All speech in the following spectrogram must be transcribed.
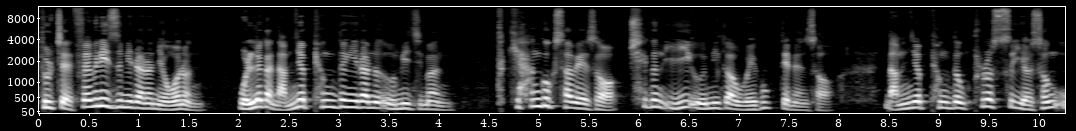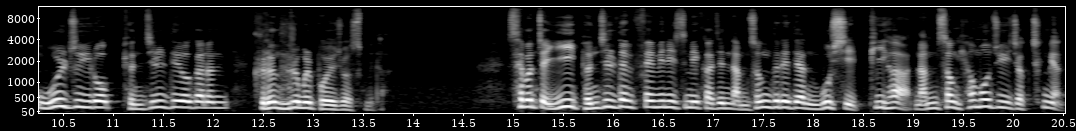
둘째 페미니즘이라는 용어는 원래가 남녀평등이라는 의미지만 특히 한국 사회에서 최근 이 의미가 왜곡되면서 남녀평등 플러스 여성 우월주의로 변질되어가는 그런 흐름을 보여주었습니다. 세 번째 이 변질된 페미니즘이 가진 남성들에 대한 무시 비하 남성 혐오주의적 측면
